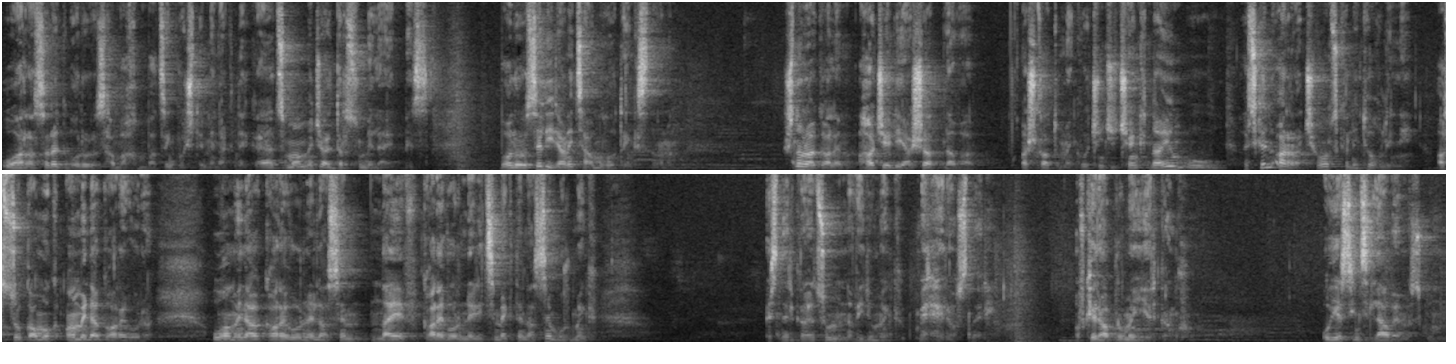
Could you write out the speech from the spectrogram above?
ու առասարակ բոլորս համախմբած ենք ոչ թե մենակ ներկայացման մեջ, այլ դրսում էլ այդպես։ Բոլորս էլ իրանից համ ու հոտ ենք ստանում։ Շնորհակալ եմ, հաճելի է, շատ լավ է աշխատում ենք, ոչինչի չենք նայում ու այսինքն առաջ ոնց կլինի թող լինի։ Աստծո կամոք ամենակարևորը ու ամենակարևորն էլ ասեմ, նաև կարևորներից մեկն էլ ասեմ, որ մենք այս ներկայացումը նվիրում ենք մեր հերոսների, ովքեր ապրում են երկնքում։ Ու ես ինձ լավ եմ զգում,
